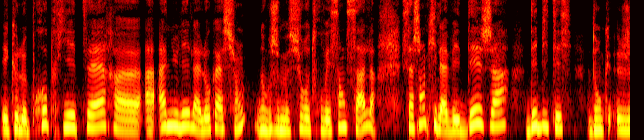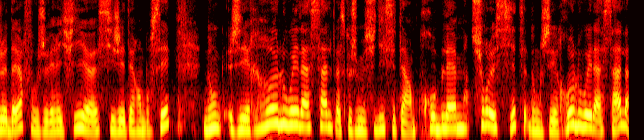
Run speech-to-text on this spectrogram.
et que le propriétaire a annulé la location. Donc je me suis retrouvée sans salle, sachant qu'il avait déjà débité. Donc d'ailleurs faut que je vérifie si j'ai été remboursée. Donc j'ai reloué la salle parce que je me suis dit que c'était un problème sur le site. Donc j'ai reloué la salle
